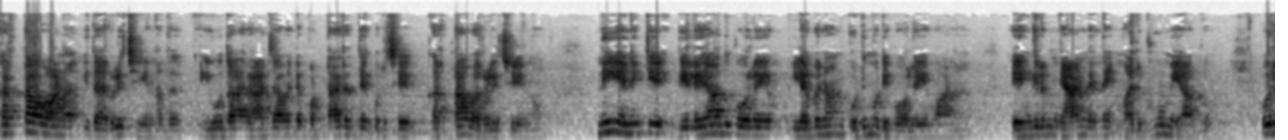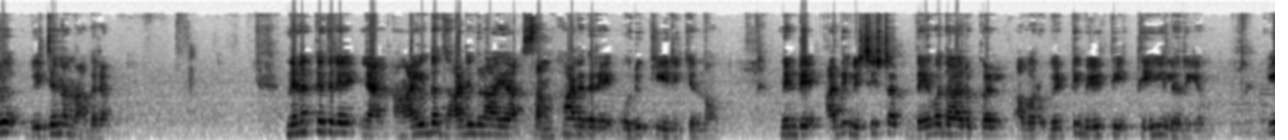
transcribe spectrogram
കർത്താവാണ് ഇത് അരുളി ചെയ്യുന്നത്. യൂത രാജാവിന്റെ കൊട്ടാരത്തെക്കുറിച്ച് കർത്താവ് അരുളി ചെയ്യുന്നു. നീ എനിക്ക് ഗിലയാദ് പോലെയും ലെബനോൻ കൊടിമുടി പോലെയുമാണ്. എങ്കിലും ഞാൻ നിന്നെ മരുഭൂമിയാക്കും. ഒരു വിജന നഗരം. നിനക്കെതിരെ ഞാൻ ആയുധധാരികളായ സംഹാരകരെ ഒരുക്കിയിരിക്കുന്നു. നിന്റെ അതിവിശിഷ്ട ദേവദാരുക്കൾ അവർ വെട്ടി വീഴ്ത്തി തീയിലെറിയും. ഈ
